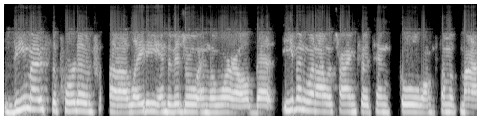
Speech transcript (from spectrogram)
the most supportive uh, lady individual in the world that even when I was trying to attend school on some of my,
